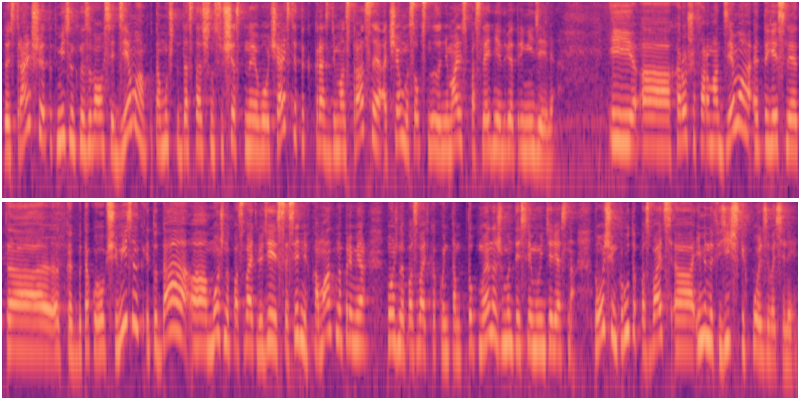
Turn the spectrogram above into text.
То есть раньше этот митинг назывался демо, потому что достаточно существенная его часть – это как раз демонстрация, о чем мы, собственно, занимались последние 2-3 недели. И э, хороший формат демо – это если это как бы такой общий митинг, и туда э, можно позвать людей из соседних команд, например, можно позвать какой-нибудь там топ-менеджмент, если ему интересно. Но очень круто позвать э, именно физических пользователей.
